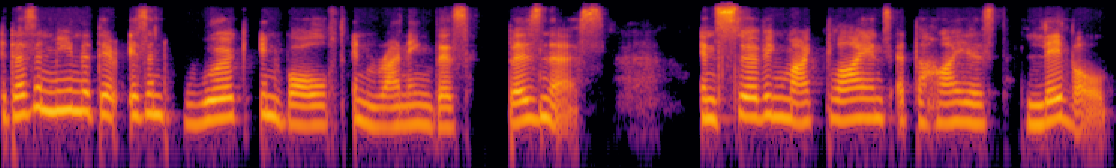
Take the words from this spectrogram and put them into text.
it doesn't mean that there isn't work involved in running this business, in serving my clients at the highest level.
